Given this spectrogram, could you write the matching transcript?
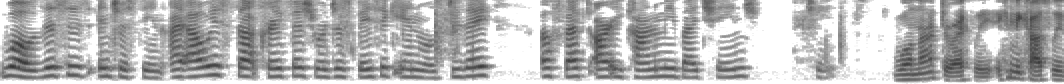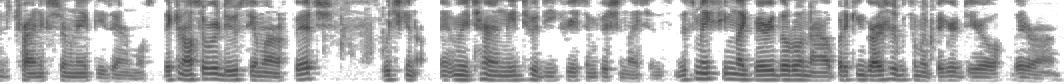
Whoa, this is interesting. I always thought crayfish were just basic animals. Do they affect our economy by change? Change. Well, not directly. It can be costly to try and exterminate these animals. They can also reduce the amount of fish, which can in return lead to a decrease in fishing license. This may seem like very little now, but it can gradually become a bigger deal later on.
